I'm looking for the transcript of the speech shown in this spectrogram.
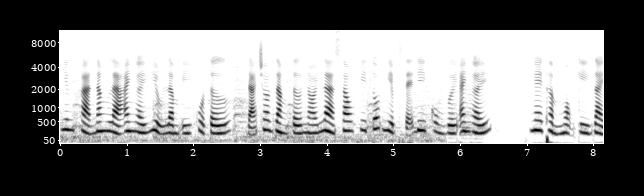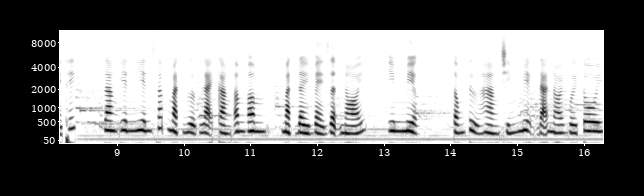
nhưng khả năng là anh ấy hiểu lầm ý của tớ, đã cho rằng tớ nói là sau khi tốt nghiệp sẽ đi cùng với anh ấy. Nghe Thẩm Mộng Kỳ giải thích, Giang Yên Nhiên sắc mặt ngược lại càng âm âm, mặt đầy vẻ giận nói, im miệng. Tống Tử Hàng chính miệng đã nói với tôi,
